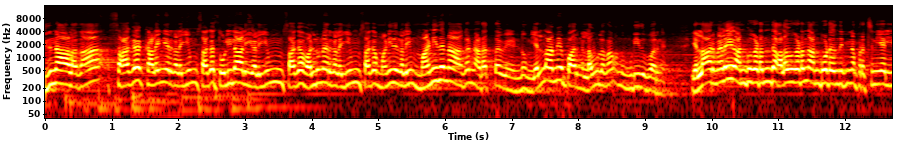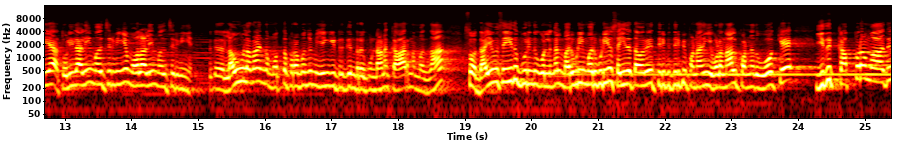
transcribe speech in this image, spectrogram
இதனால தான் சக கலைஞர்களையும் சக தொழிலாளிகளையும் சக வல்லுநர்களையும் சக மனிதர்களையும் மனிதனாக நடத்த வேண்டும். எல்லாமே பாருங்கள் லவ்வில் தான் வந்து முடியுது பாருங்கள் எல்லார் மேலேயும் அன்பு கடந்து அளவு கடந்து அன்போடு இருந்துட்டீங்கன்னா பிரச்சனையே இல்லையா? தொழிலாளியும் மதிச்சிருவீங்க முதலாளியும் மதிச்சிருவீங்க. லவ்வில் தான் இந்த மொத்த பிரபஞ்சம் இயங்கிட்டு இருக்குன்றதுக்கு உண்டான காரணம் அதுதான். ஸோ தயவு செய்து புரிந்து கொள்ளுங்கள். மறுபடியும் மறுபடியும் செய்த தவறவே திருப்பி திருப்பி பண்ணாதீங்க. இவ்வளோ நாள் பண்ணது ஓகே. இதுக்கப்புறமாவது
